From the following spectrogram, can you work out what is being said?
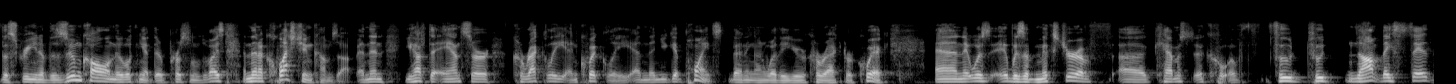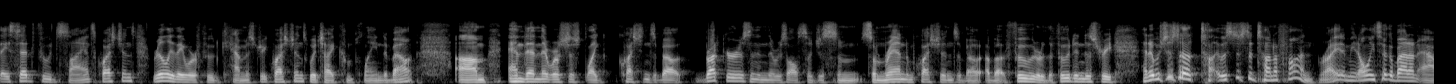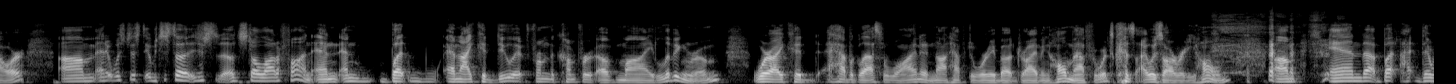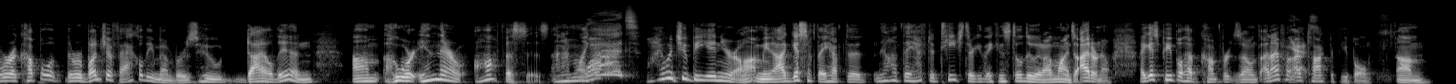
the screen of the zoom call and they're looking at their personal device and then a question comes up and then you have to answer correctly and quickly and then you get points depending on whether you're correct or quick and it was it was a mixture of uh, chemistry, uh, of food, food. Not they said they said food science questions. Really, they were food chemistry questions, which I complained about. Um, and then there was just like questions about Rutgers, and then there was also just some some random questions about about food or the food industry. And it was just a ton, it was just a ton of fun, right? I mean, it only took about an hour, um, and it was just it was just a just just a lot of fun. And and but and I could do it from the comfort of my living room, where I could have a glass of wine and not have to worry about driving home afterwards because I was already home. Um, and uh, but I, there were a couple of there were a bunch of faculty members who dialed in um, who were in their offices, and I'm like, what? Why would you be in your? I mean, I guess if they have to, if they have to teach, they they can still do it online. So I don't know. I guess people have comfort zones, and I've yes. I've talked to people. Um,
